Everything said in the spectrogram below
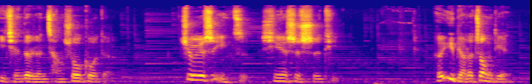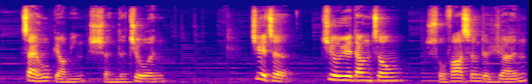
以前的人常说过的，旧约是影子，新约是实体。而预表的重点在乎表明神的救恩，借着旧约当中所发生的人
